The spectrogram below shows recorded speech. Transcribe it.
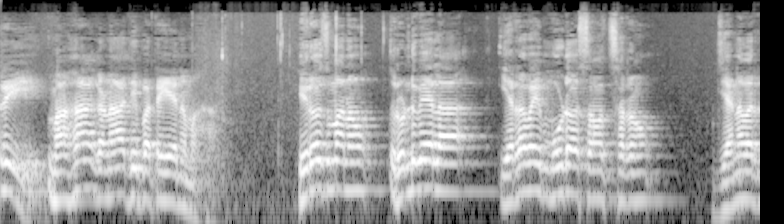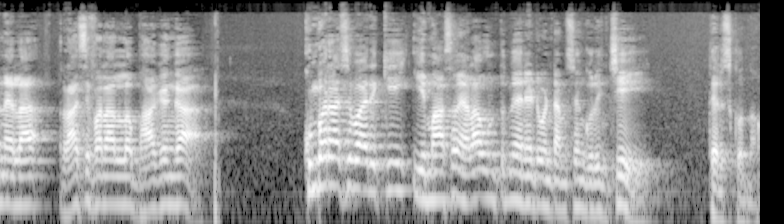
శ్రీ మహాగణాధిపతయే నమ. ఈరోజు మనం రెండు వేల ఇరవై మూడవ సంవత్సరం జనవరి నెల రాశి ఫలాల్లో భాగంగా కుంభరాశి వారికి ఈ మాసం ఎలా ఉంటుంది అనేటువంటి అంశం గురించి తెలుసుకుందాం.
